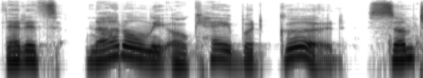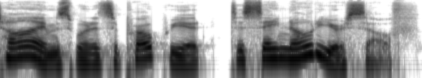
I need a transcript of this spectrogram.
that it's not only okay, but good sometimes when it's appropriate to say no to yourself.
